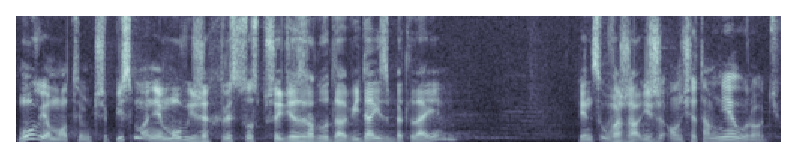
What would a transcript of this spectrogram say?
mówią o tym, czy Pismo nie mówi, że Chrystus przyjdzie z rodu Dawida i z Betlejem? Więc uważali, że on się tam nie urodził.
